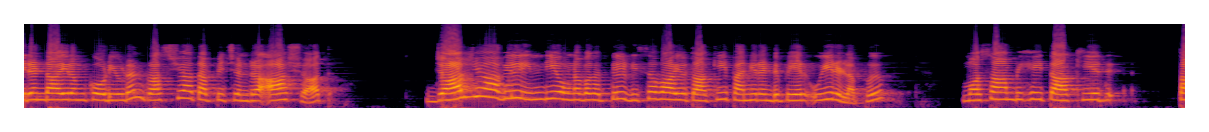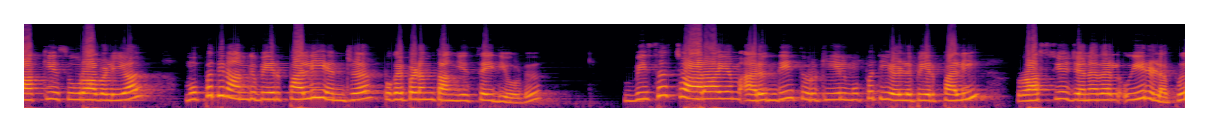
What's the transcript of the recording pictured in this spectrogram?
இரண்டாயிரம் கோடியுடன் ரஷ்யா தப்பிச் சென்ற ஆஷாத் ஜார்ஜியாவில் இந்திய உணவகத்தில் விசவாயு தாக்கி பன்னிரண்டு பேர் உயிரிழப்பு மொசாம்பிகை தாக்கியது தாக்கிய சூறாவளியால் முப்பத்தி நான்கு பேர் பலி என்ற புகைப்படம் தாங்கிய செய்தியோடு விசச்சாராயம் அருந்தி துருக்கியில் முப்பத்தி ஏழு பேர் பலி ரஷ்ய ஜெனரல் உயிரிழப்பு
